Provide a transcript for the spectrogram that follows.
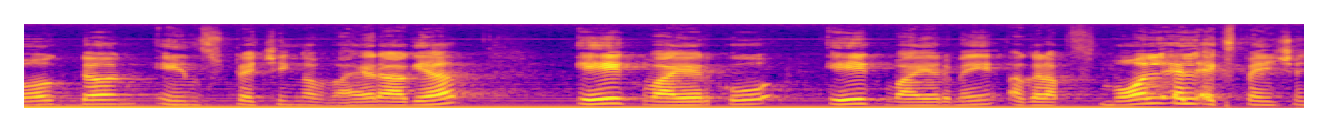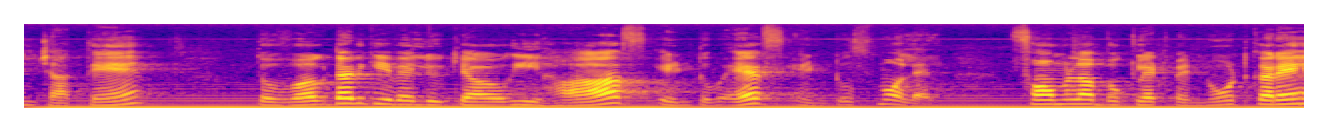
work done in stretching a wire आ गया। एक वायर को एक वायर में अगर आप स्मॉल एल एक्सपेंशन चाहते हैं तो वर्क डन की वैल्यू क्या होगी? Half into F into small L formula booklet में नोट करें।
